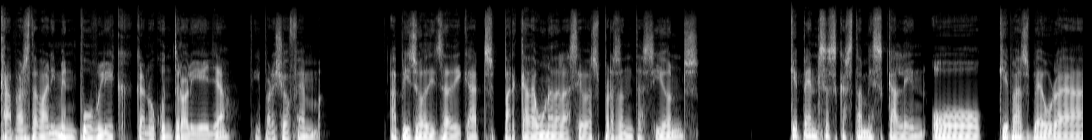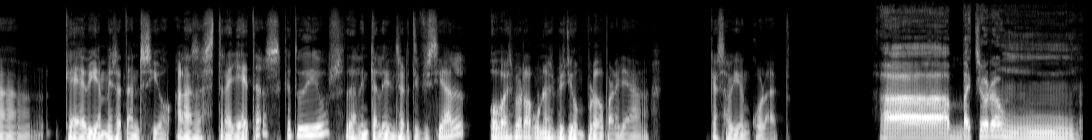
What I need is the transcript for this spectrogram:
cap esdeveniment públic que no controli ella, i per això fem episodis dedicats per cada una de les seves presentacions. Què penses que està més calent o què vas veure que hi havia més atenció? A les estrelletes, que tu dius, de la intel·ligència artificial, o vas veure algunes Vision Pro per allà que s'havien colat? Uh, vaig veure un,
